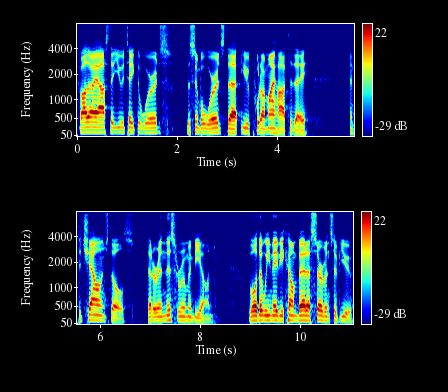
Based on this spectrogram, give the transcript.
Father, I ask that you would take the words, the simple words that you've put on my heart today, and to challenge those that are in this room and beyond. Lord, that we may become better servants of you,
